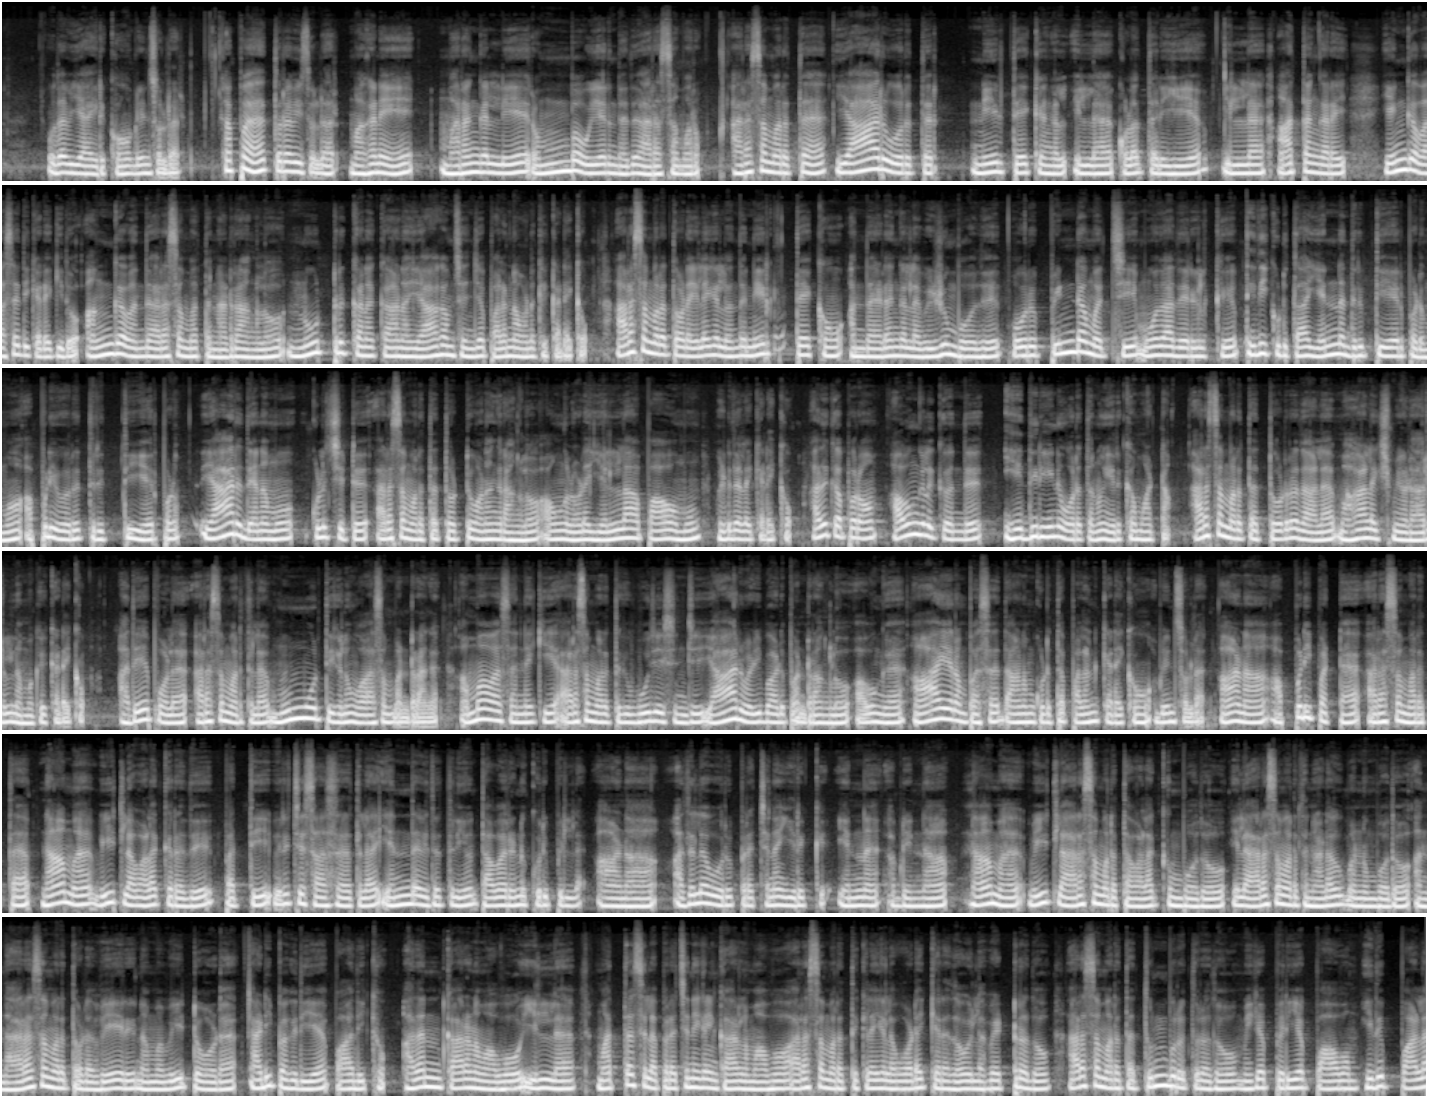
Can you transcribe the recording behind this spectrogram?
உதவியாக இருக்கும் அப்படின்னு சொல்கிறார் அப்போ துறவி சொல்கிறார் மகனே மரங்கள்லேயே ரொம்ப உயர்ந்தது அரச மரம். அரச மரத்தை யார் ஒருத்தர் நீர்த்தேக்கங்கள் இல்லை குளத்தருகிய இல்லை ஆத்தங்கரை எங்கே வசதி கிடைக்குதோ அங்கே வந்து அரச மரத்தை நடுறாங்களோ நூற்றுக்கணக்கான யாகம் செஞ்ச பலன் அவனுக்கு கிடைக்கும். அரச மரத்தோட இலைகள் வந்து நீர்த்தேக்கம் அந்த இடங்களில் விழும்போது ஒரு பிண்டம் வச்சு மூதாதையர்களுக்கு திதி கொடுத்தா என்ன திருப்தி ஏற்படுமோ அப்படி ஒரு திருப்தி ஏற்படும். யார் தினமும் குளிச்சுட்டு அரச மரத்தை தொட்டு வணங்குறாங்களோ அவங்களோட எல்லா பாவமும் விடுதலை கிடைக்கும். அதுக்கப்புறம் அவங்களுக்கு வந்து எதிரின்னு ஒருத்தனும் இருக்க மாட்டான். அரச மரத்தை தொடுறதால மகாலட்சுமியோட அருள் நமக்கு கிடைக்கும். அதே போல் அரச மரத்தில் மும்மூர்த்திகளும் வாசம் பண்ணுறாங்க அமாவாசை அன்னைக்கு அரச மரத்துக்கு பூஜை செஞ்சு யார் வழிபாடு பண்ணுறாங்களோ அவங்க ஆயிரம் பசை தானம் கொடுத்த பலன் கிடைக்கும் அப்படின்னு சொல்கிறார் ஆனால் அப்படிப்பட்ட அரச மரத்தை நாம் வீட்டில் வளர்க்குறது பற்றி விருச்ச சாஸ்திரத்தில் எந்த விதத்துலேயும் தவறுன்னு குறிப்பில்லை. ஆனால் அதில் ஒரு பிரச்சனை இருக்குது என்ன அப்படின்னா நாம் வீட்டில் அரச மரத்தை வளர்க்கும் போதோ இல்லை அரச மரத்தை நடவு பண்ணும்போதோ அந்த அரச மரத்தோட வேறு நம்ம வீட்டோட அடிப்பகுதியை பாதிக்கும். அதன் காரணமாகவோ இல்லை மற்ற சில பிரச்சனைகளின் காரணமாகவோ அரச மரத்து கிளைகளை உடைக்கிறதோ இல்லை வெட்டுறதோ அரச மரத்தை துன்புறுத்துறதோ மிகப்பெரிய பாவம். இது பல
